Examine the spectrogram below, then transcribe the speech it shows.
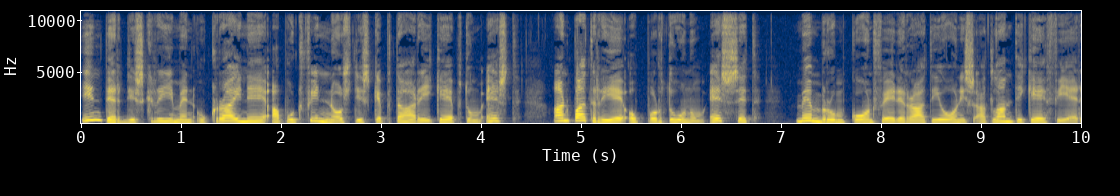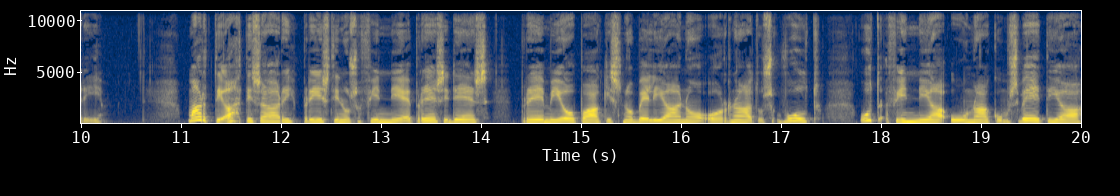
Interdiscrimen Ukraine apud finnos disceptari keptum est, an patrie opportunum esset, membrum confederationis Atlanticae fieri. Martti Ahtisaari, pristinus finnie presidens, premio pacis nobeliano ornatus vult, ut finnia unacum svetia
